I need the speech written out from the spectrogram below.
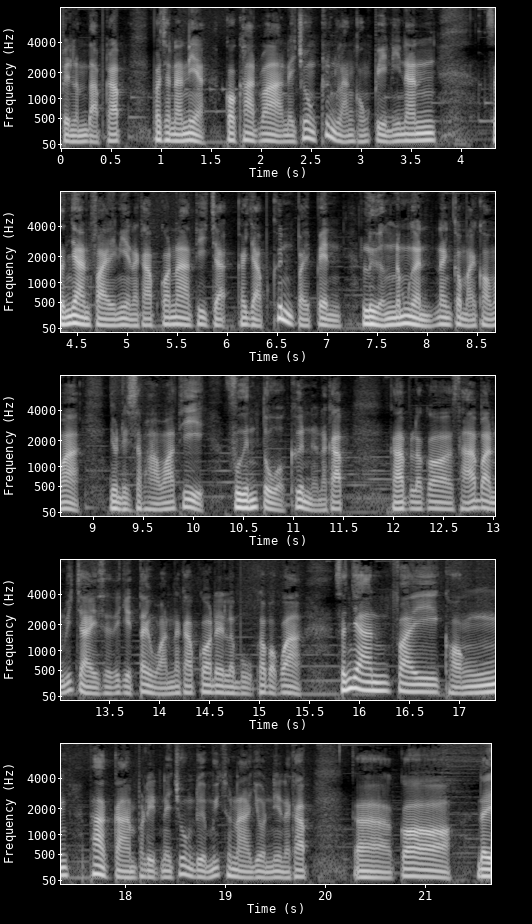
เป็นลำดับครับ เพราะฉะนั้นเนี่ยก็คาดว่าในช่วงครึ่งหลังของปีนี้นั้น สัญญาณไฟเนี่ยนะครับก็น่าที่จะขยับขึ้นไปเป็นเหลืองน้ำเงิน นั่นก็หมายความว่าอยู่ในสภาวะที่ฟื้นตัวขึ้นนะครับ ครับแล้วก็สถาบันวิจัยเศรษฐกิจไต้หวันนะครับก็ได้ระบุเขาบอกว่า สัญญาณไฟของภาคการผลิตในช่วงเดือนมิถุนายนนี่นะครับก็ได้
